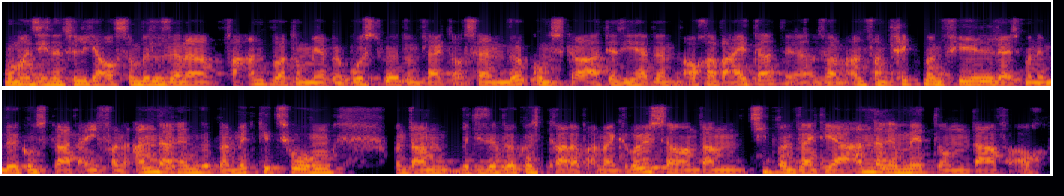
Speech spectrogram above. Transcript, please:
wo man sich natürlich auch so ein bisschen seiner Verantwortung mehr bewusst wird und vielleicht auch seinem Wirkungsgrad, der sich ja dann auch erweitert. Ja. Also am Anfang kriegt man viel, da ist man im Wirkungsgrad eigentlich von anderen, wird man mitgezogen und dann wird dieser Wirkungsgrad auf einmal größer und dann zieht man vielleicht eher andere mit und darf auch,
